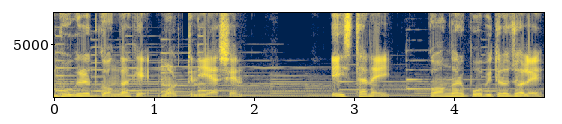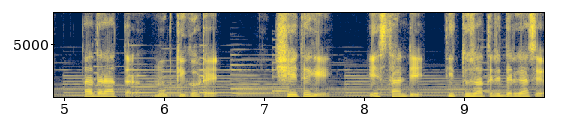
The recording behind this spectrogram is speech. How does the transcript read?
ভগীরথ গঙ্গাকে মর্তে নিয়ে আসেন। এই স্থানেই গঙ্গার পবিত্র জলে তাদের আত্মার মুক্তি ঘটে। সেই থেকে এই স্থানটি তীর্থযাত্রীদের কাছে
